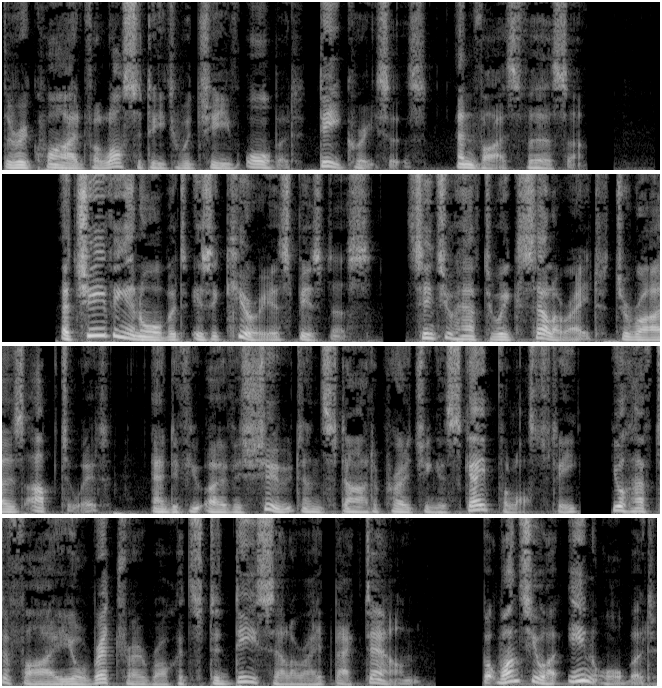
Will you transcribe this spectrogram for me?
the required velocity to achieve orbit decreases, and vice versa. Achieving an orbit is a curious business, since you have to accelerate to rise up to it, and if you overshoot and start approaching escape velocity, you'll have to fire your retro rockets to decelerate back down. But once you are in orbit,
